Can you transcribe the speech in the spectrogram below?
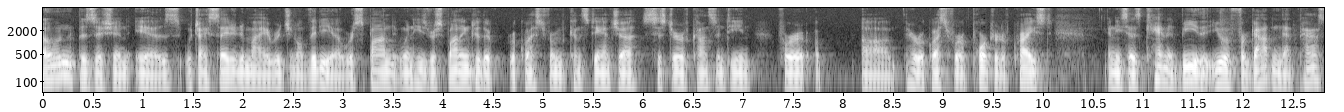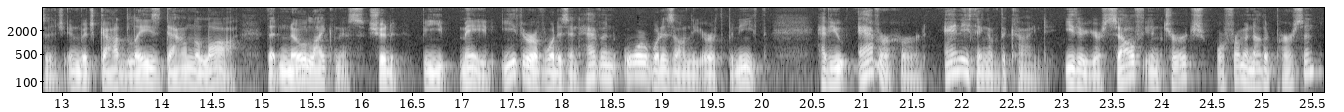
own position is, which I cited in my original video, respond, when he's responding to the request from Constantia, sister of Constantine, for uh, her request for a portrait of Christ. And he says, Can it be that you have forgotten that passage in which God lays down the law that no likeness should be made, either of what is in heaven or what is on the earth beneath? Have you ever heard anything of the kind, either yourself in church or from another person?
